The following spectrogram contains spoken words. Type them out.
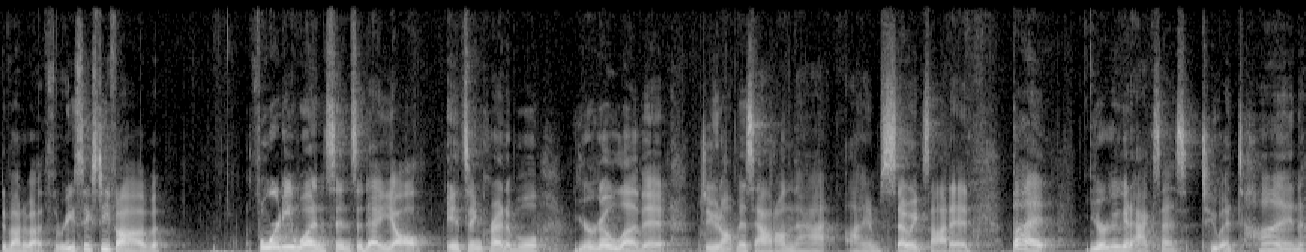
divided by 365 41 cents a day, y'all. It's incredible. You're going to love it. Do not miss out on that. I am so excited. But you're going to get access to a ton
